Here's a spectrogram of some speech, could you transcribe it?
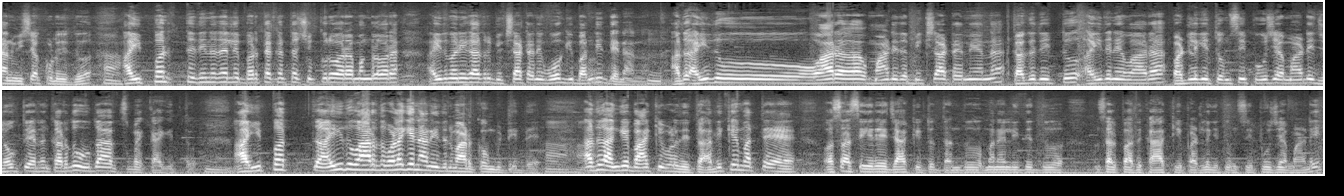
ನಾನು ವಿಷ ಕುಡಿದಿದ್ದು. ಆ ಇಪ್ಪತ್ತು ದಿನದಲ್ಲಿ ಬರ್ತಕ್ಕಂಥ ಶುಕ್ರವಾರ ಮಂಗಳವಾರ ಐದು ಮನೆಗಾದ್ರೂ ಭಿಕ್ಷಾಟನೆಗೆ ಹೋಗಿ ಬಂದಿದ್ದೆ ನಾನು. ಅದು ಐದು ವಾರ ಮಾಡಿದ ಭಿಕ್ಷಾಟನೆಯನ್ನ ತೆಗೆದಿಟ್ಟು ಐದನೇ ವಾರ ಪಡ್ಲಿಗೆ ತುಂಬಿಸಿ ಪೂಜೆ ಮಾಡಿ ಜೋಗ್ತಿಯನ್ನು ಕರೆದು ಉದ ಹಾಕ್ಸ್ಬೇಕಾಗಿತ್ತು. ಆ ಇಪ್ಪತ್ತು ಐದು ವಾರದ ಒಳಗೆ ನಾನು ಇದನ್ನ ಮಾಡ್ಕೊಂಡ್ಬಿಟ್ಟಿದ್ದೆ. ಅದು ಹಂಗೆ ಬಾಕಿ ಉಳಿದಿತ್ತು. ಅದಕ್ಕೆ ಮತ್ತೆ ಹೊಸ ಸೀರೆ ಜಾಕೆಟ್ ತಂದು ಮನೇಲಿ ಇದ್ದಿದ್ದು ಒಂದ್ ಸ್ವಲ್ಪ ಅದಕ್ಕೆ ಹಾಕಿ ಪಡ್ಲಿಗೆ ತುಂಬಿಸಿ ಪೂಜೆ ಮಾಡಿ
